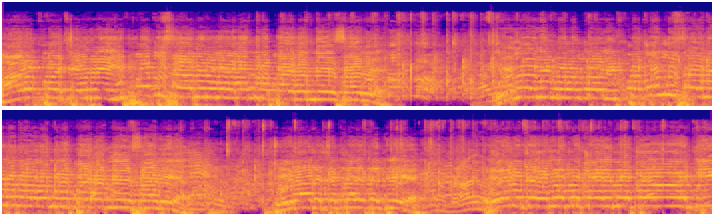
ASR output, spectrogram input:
ಮಾಳಪ್ಪ ಚೌಧರಿ ಇಪ್ಪತ್ತು ಸಾವಿರದ ಒಂದು ರೂಪಾಯಿ ಒಂದೇ ಸಾರಿ ಎಲ್ಲ ಲಿಂಗ ಒಂದಾಲ್ ಇಪ್ಪತ್ತೊಂದು ಸಾವಿರದ ಒಂದು ರೂಪಾಯಿ ಒಂದೇ ಸಾರಿ ಜೋರಾದ ಚಪ್ಪಾಳೆ ತಟ್ಟಿ ರೇಣುಕ ಎಲ್ಲಮ್ಮ ತಾಯಿ ಮಾತಾಕಿ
